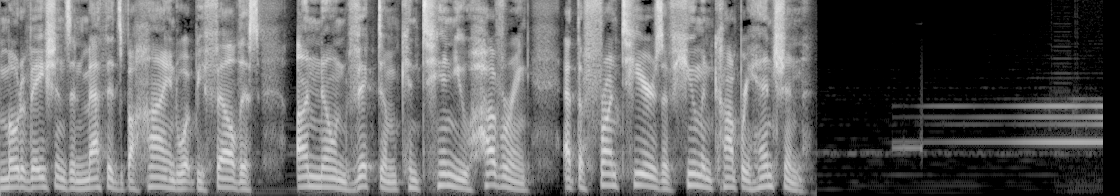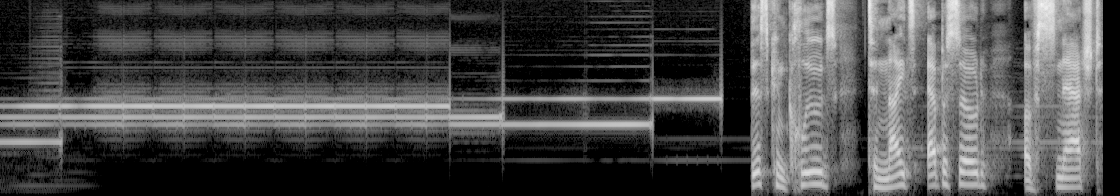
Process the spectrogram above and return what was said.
motivations and methods behind what befell this unknown victim continue hovering at the frontiers of human comprehension. This concludes tonight's episode of Snatched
